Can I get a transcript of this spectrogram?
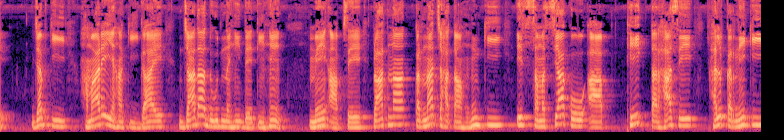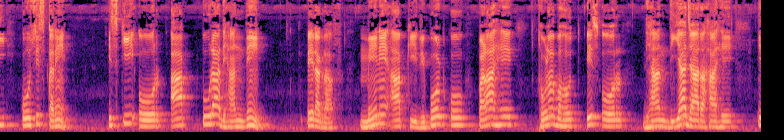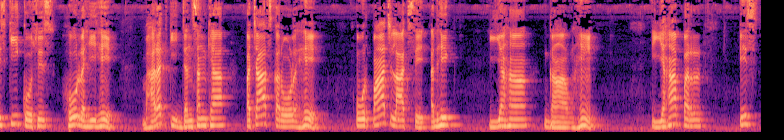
जबकि हमारे यहाँ की गाय ज़्यादा दूध नहीं देती हैं। मैं आपसे प्रार्थना करना चाहता हूँ कि इस समस्या को आप ठीक तरह से हल करने की कोशिश करें। इसकी ओर आप पूरा ध्यान दें। पैराग्राफ। मैंने आपकी रिपोर्ट को पढ़ा है। थोड़ा बहुत इस ओर ध्यान दिया जा रहा है। इसकी कोशिश हो रही है। भारत की जनसंख्या पचास करोड़ है और पाँच लाख से अधिक यहाँ गाँव हैं। यहाँ पर इस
